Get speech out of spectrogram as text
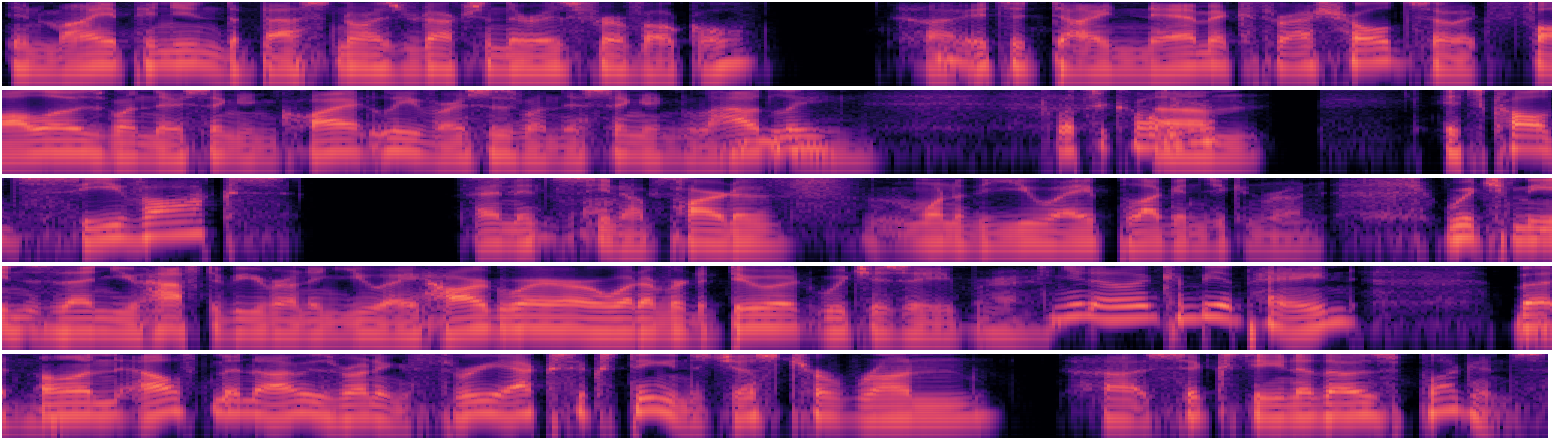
in my opinion, the best noise reduction there is for a vocal. Uh, Hmm. it's a dynamic threshold, so it follows when they're singing quietly versus when they're singing loudly. Mm. What's it called? Um, it's called CVox, and it's you know part of one of the UA plugins you can run, which means then you have to be running UA hardware or whatever to do it, which is a Right. you know it can be a pain. But Mhm. on Elfman, I was running three X16s just to run uh, 16 of those plugins.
